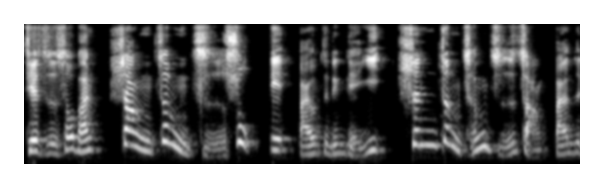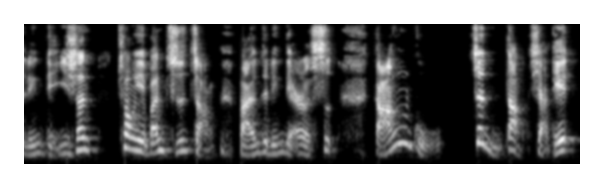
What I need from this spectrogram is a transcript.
截止收盘，上证指数跌百分之零点一，深证成指涨百分之零点一三，创业板指涨百分之零点二四，港股。震荡下跌，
